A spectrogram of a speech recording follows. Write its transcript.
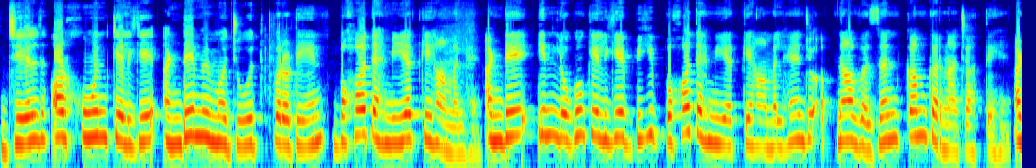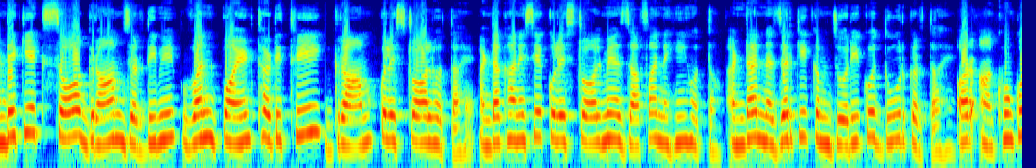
جلد اور خون کے لیے انڈے میں موجود پروٹین بہت اہمیت کی حامل ہے انڈے ان لوگوں کے لیے بھی بہت اہمیت کے حامل ہیں جو اپنا وزن کم کرنا چاہتے ہیں۔ انڈے کی ایک سو گرام زردی میں one point thirty three gram cholesterol ہوتا ہے۔ انڈا کھانے سے کولیسٹرول میں اضافہ نہیں ہوتا۔ انڈا نظر کی کمزوری کو دور کرتا ہے اور آنکھوں کو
